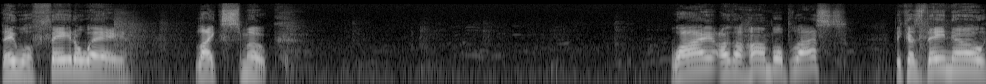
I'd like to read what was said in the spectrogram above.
They will fade away like smoke. Why are the humble blessed? Because they know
